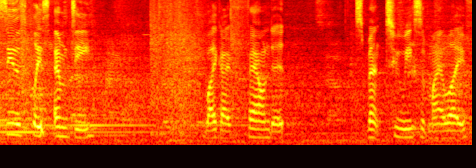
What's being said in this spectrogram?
see this place empty, like I found it, spent two weeks of my life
